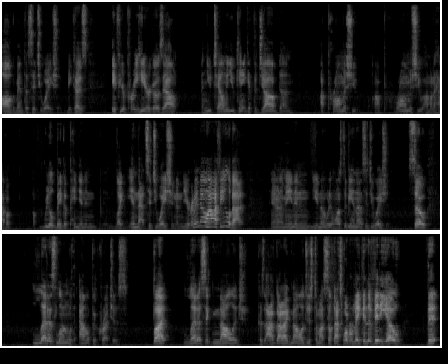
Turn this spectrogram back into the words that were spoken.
augment the situation. Because if your preheater goes out and you tell me you can't get the job done, I promise you, I promise you, I'm going to have a, a real big opinion in like in that situation, and you're going to know how I feel about it. You know what I mean? And you nobody wants to be in that situation. So let us learn without the crutches, but let us acknowledge, because I've got to acknowledge this to myself. That's why we're making the video that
